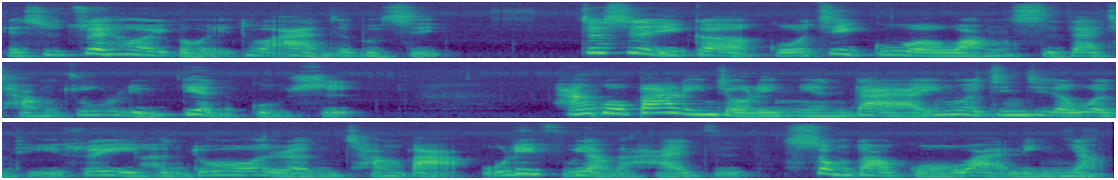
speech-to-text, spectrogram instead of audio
也是最后一个委托案，这部戏，这是一个国际孤儿王死在长租旅店的故事。韩国八零九零年代啊，因为经济的问题，所以很多人常把无力抚养的孩子送到国外领养。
